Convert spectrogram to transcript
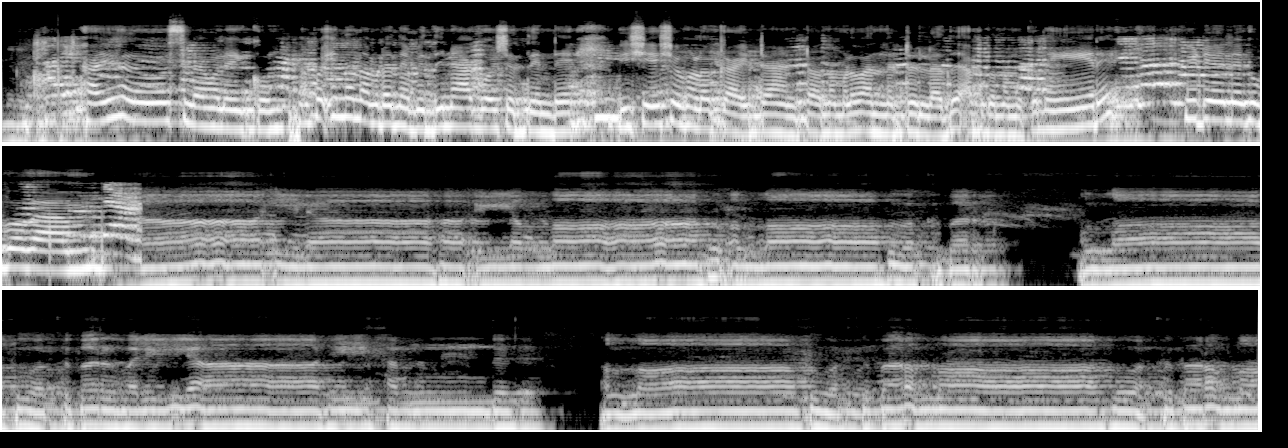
ഹായ് ഹലോ അസ്സാം വലൈക്കും അപ്പോൾ ഇന്ന് നമ്മുടെ നബിദിനാഘോഷത്തിന്റെ വിശേഷങ്ങളൊക്കെ ആയിട്ടാണ് കേട്ടോ നമ്മൾ വന്നിട്ടുള്ളത്. അപ്പോൾ നമുക്ക് നേരെ വീഡിയോയിലേക്ക് പോകാം. അള്ളാഹു അക്ബർ. അള്ളാഹു അക്ബർ അള്ളാഹു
